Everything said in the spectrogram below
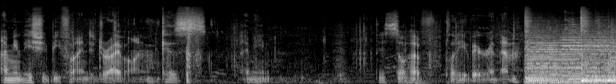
I mean, they should be fine to drive on because, I mean, they still have plenty of air in them.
